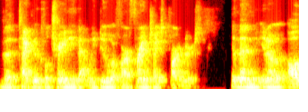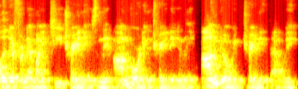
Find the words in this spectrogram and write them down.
the technical training that we do with our franchise partners, and then you know all the different MIT trainings and the onboarding training and the ongoing training that we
